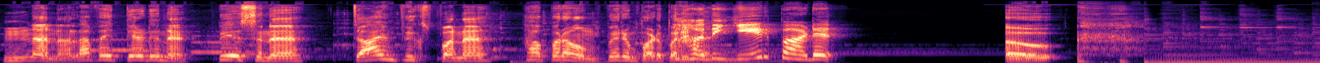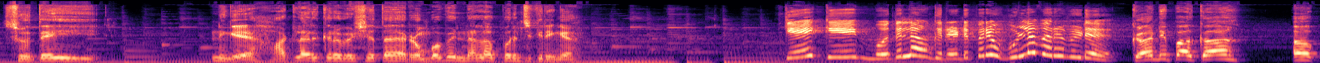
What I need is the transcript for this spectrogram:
நான் நல்லாவே தேடினேன். பேசினேன். டைம் ஃபிக்ஸ் பண்ணேன். அப்புறம் பெரும்பாடு அது பண்ணிட்டேன் ஏற்பாடு. ஓ. ஸ்ருதி நீங்க ஹார்ட்ல இருக்கிற விஷயத்த ரொம்பவே நல்லா புரிஞ்சுக்கிறீங்க. கே கே முதல்ல அவங்க ரெண்டு பேரும் உள்ள வர விடு. கண்டிப்பாக்கா. அ,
